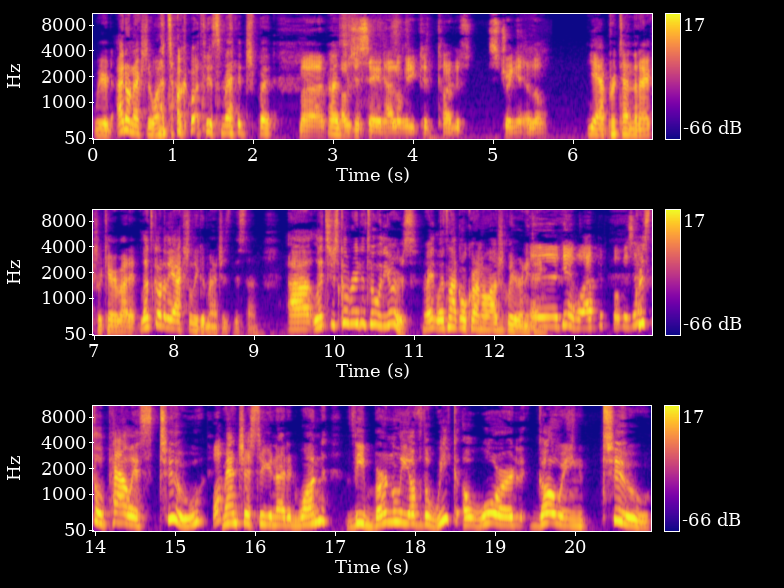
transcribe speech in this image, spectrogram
weird. I don't actually want to talk about this match, but No, I I was- was just saying how long you could kind of string it along. Yeah, pretend that I actually care about it. Let's go to the actually good matches this time. Uh, let's just go right into it with yours, right? Let's not go chronologically or anything. Uh, yeah, what happened? What was that? Crystal Palace 2, What? Manchester United 1, the Burnley of the Week award going to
